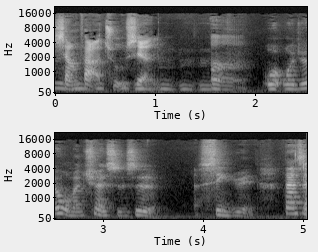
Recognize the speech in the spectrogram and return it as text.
想法出现。嗯嗯嗯嗯，我我觉得我们确实是。幸运，但是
